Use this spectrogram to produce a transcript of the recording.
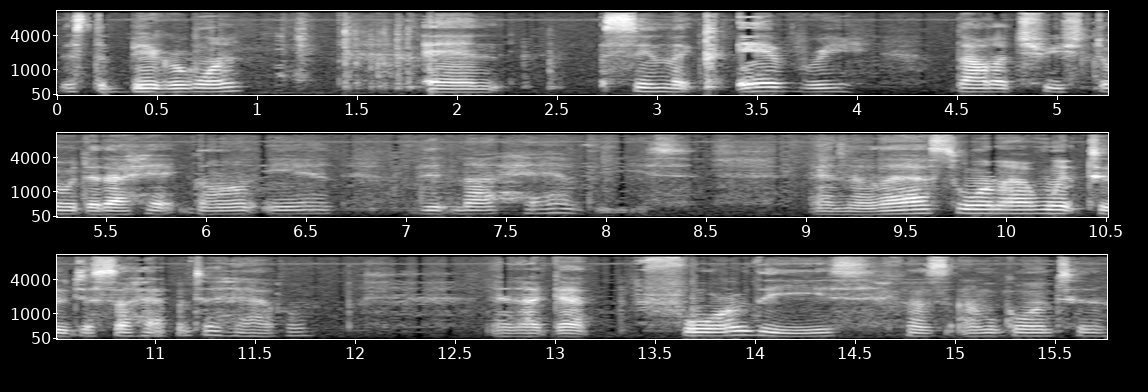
This is the bigger one. And it seemed like every Dollar Tree store that I had gone in did not have these. And the last one I went to just so happened to have them and I got four of these because I'm going to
